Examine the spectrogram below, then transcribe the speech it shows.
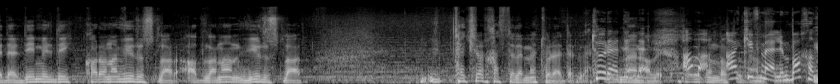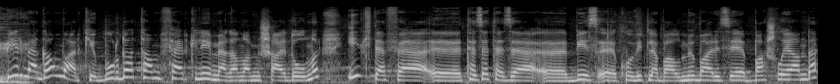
qədər demirdik, koronavirüsler adlanan virüsler təkrar xəstələnmə törədirlər. törədirlər. Amma COVID-19 Akif müəllim, baxın, bir məqam var ki, burada tam fərqli məqamlar müşahidə olunur. İlk dəfə e, təzə-təzə e, biz e, Covid-lə bağlı mübarizəyə başlayanda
